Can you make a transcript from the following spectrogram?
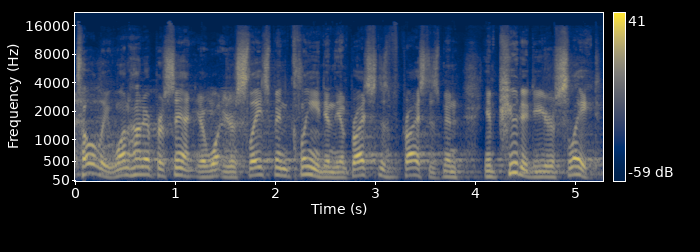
Totally, 100%. Your, your slate's been cleaned and the righteousness of Christ has been imputed to your slate.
